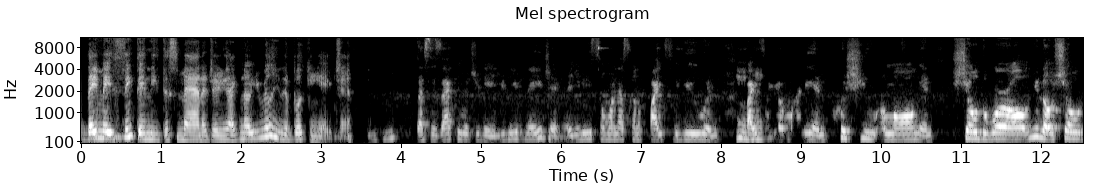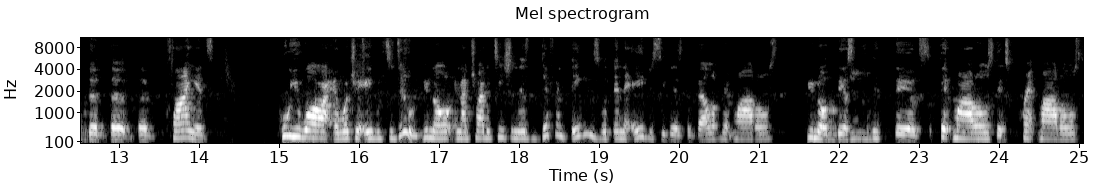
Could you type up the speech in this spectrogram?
They may think they need this manager, and you're like, no, you really need a booking agent. That's exactly what you need. You need an agent, and you need someone that's going to fight for you and fight Mhm. for your money and push you along and show the world, you know, show the the the clients who you are and what you're able to do, you know. And I try to teach them there's different things within the agency. There's development models, you know. There's Mm. there's fit models, there's print models.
